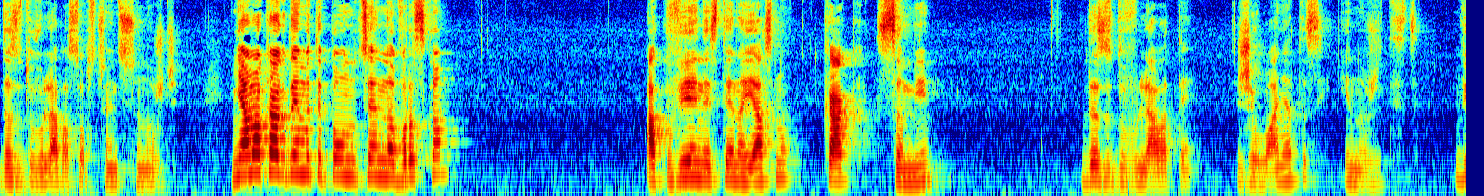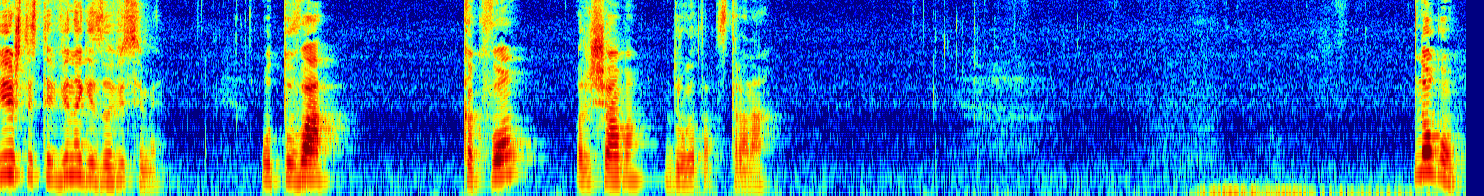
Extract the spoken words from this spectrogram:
да задоволява собствените си нужди. Няма как да имате пълноценна връзка, ако вие не сте наясно как сами да задоволявате желанията си и нуждите си. Вие ще сте винаги зависими от това какво решава другата страна. Много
